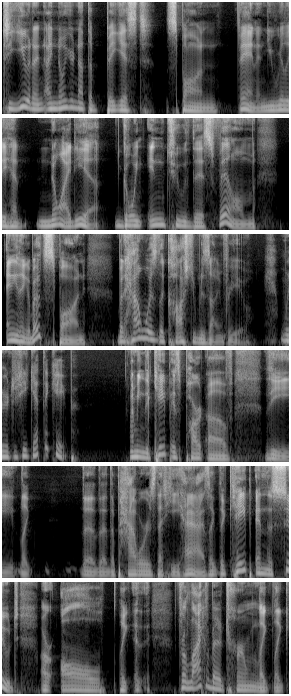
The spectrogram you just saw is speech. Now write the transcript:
to you, and I, I know you're not the biggest Spawn fan, and you really had no idea going into this film anything about Spawn. But how was the costume design for you? Where did he get the cape? I mean, the cape is part of the like the the the powers that he has. Like the cape and the suit are all like, uh, for lack of a better term, like like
